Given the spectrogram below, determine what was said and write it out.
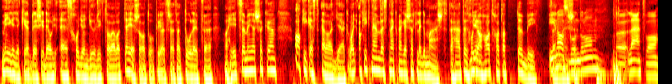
Még egy kérdés ide, hogy ez hogyan győzik tovább a teljes autópiacra, tehát túlépve a hétszemélyeseken, akik ezt eladják, vagy akik nem vesznek meg esetleg mást. Tehát ez hogyan hathat a többi Én azt szegmensre? gondolom, látva,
